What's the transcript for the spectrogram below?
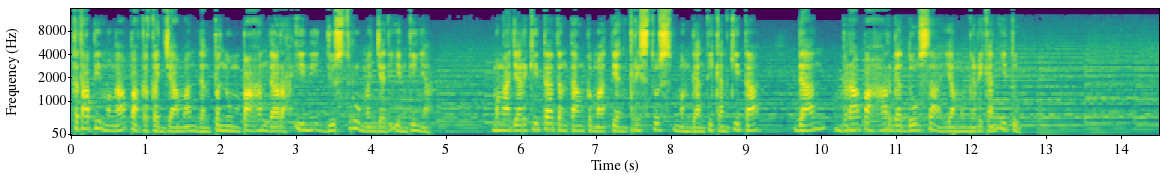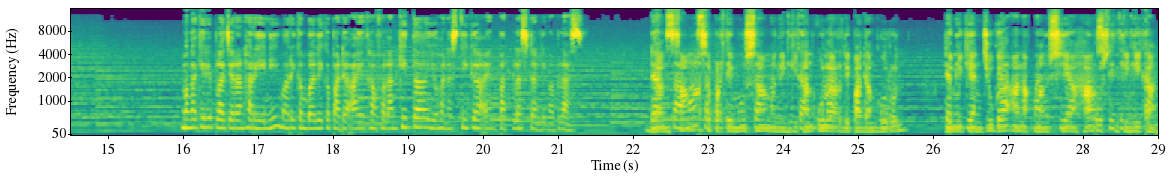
Tetapi mengapa kekejaman dan penumpahan darah ini justru menjadi intinya? Mengajari kita tentang kematian Kristus menggantikan kita dan berapa harga dosa yang mengerikan itu. Mengakhiri pelajaran hari ini, mari kembali kepada ayat hafalan kita, Yohanes 3 ayat 14 dan 15. Dan sama seperti Musa meninggikan ular di padang gurun, demikian juga anak manusia harus ditinggikan,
